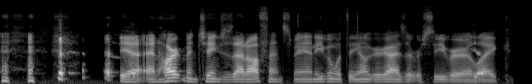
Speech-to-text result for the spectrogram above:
yeah, and Hartman changes that offense, man. Even with the younger guys at receiver, yep. like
